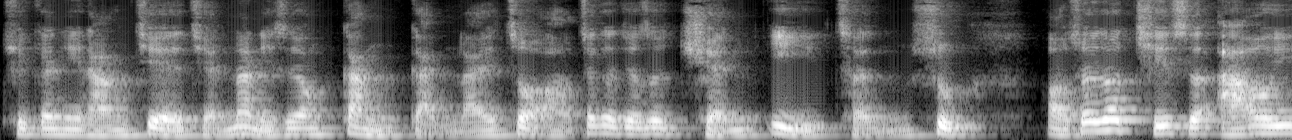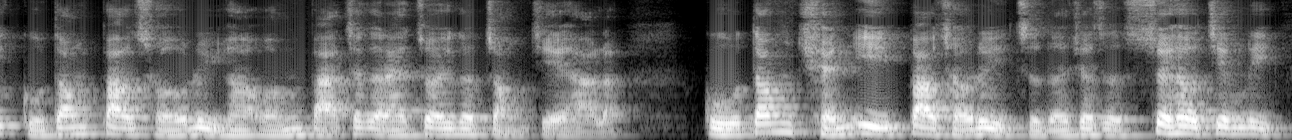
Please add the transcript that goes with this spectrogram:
去跟银行借钱，那你是用杠杆来做啊，这个就是权益乘数。哦，所以说其实 ROE 股东报酬率哈，我们把这个来做一个总结好了。股东权益报酬率指的就是税后净利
